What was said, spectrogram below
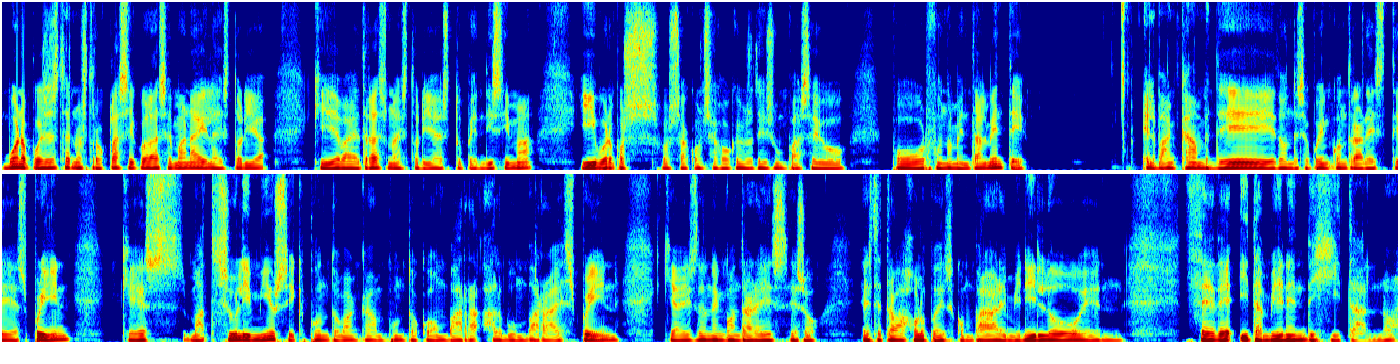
Bueno, pues este es nuestro clásico de la semana y la historia que lleva detrás, una historia estupendísima y bueno, pues os aconsejo que os deis un paseo por fundamentalmente el Bandcamp de donde se puede encontrar este Spring, que es matsulimusic.bandcamp.com barra álbum barra Spring, que ahí es donde encontraréis eso. Este trabajo lo podéis comprar en vinilo, en CD y también en digital, ¿no?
